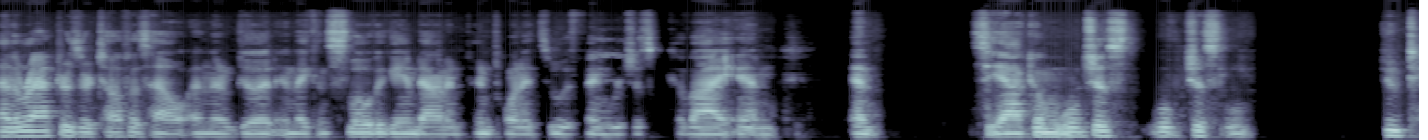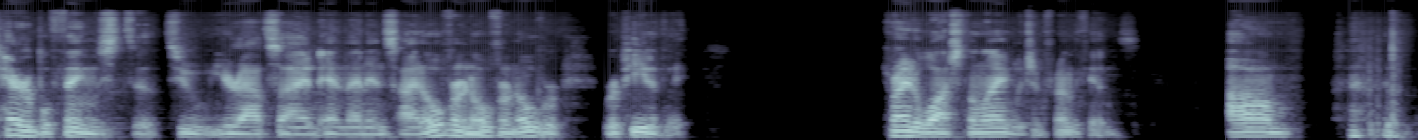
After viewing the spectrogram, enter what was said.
And the Raptors are tough as hell and they're good and they can slow the game down and pinpoint it to a thing where just Kawhi and and Siakam will just will just do terrible things to to your outside and then inside over and over and over repeatedly. Trying to watch the language in front of the kids. Um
